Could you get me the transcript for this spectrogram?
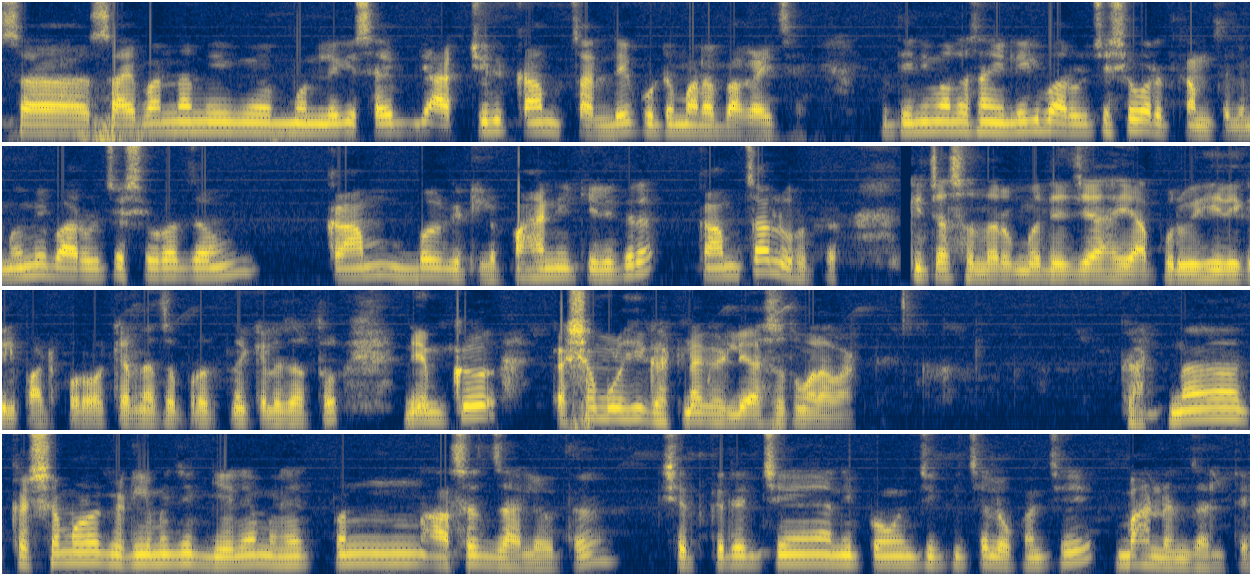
सा साहेबांना मी म्हणलं की साहेब ॲक्च्युली काम चाललंय कुठं? मला बघायचं आहे त्यांनी मला सांगितलं की बारूरच्या शिवारात काम चाललं मग मी बारूरच्या शिवारात जाऊन काम बघितलं पाहणी केली तर काम चालू होतं. चुकीच्या संदर्भामध्ये जे आहे यापूर्वीही देखील पाठपुरावा करण्याचा प्रयत्न केला जातो. नेमकं कशामुळे ही घटना घडली असं तुम्हाला वाटतं घटना कशामुळे घडली म्हणजे गेल्या महिन्यात पण असंच झालं होतं. शेतकऱ्यांचे आणि पवनचक्कीच्या लोकांचे भांडण झाले ते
